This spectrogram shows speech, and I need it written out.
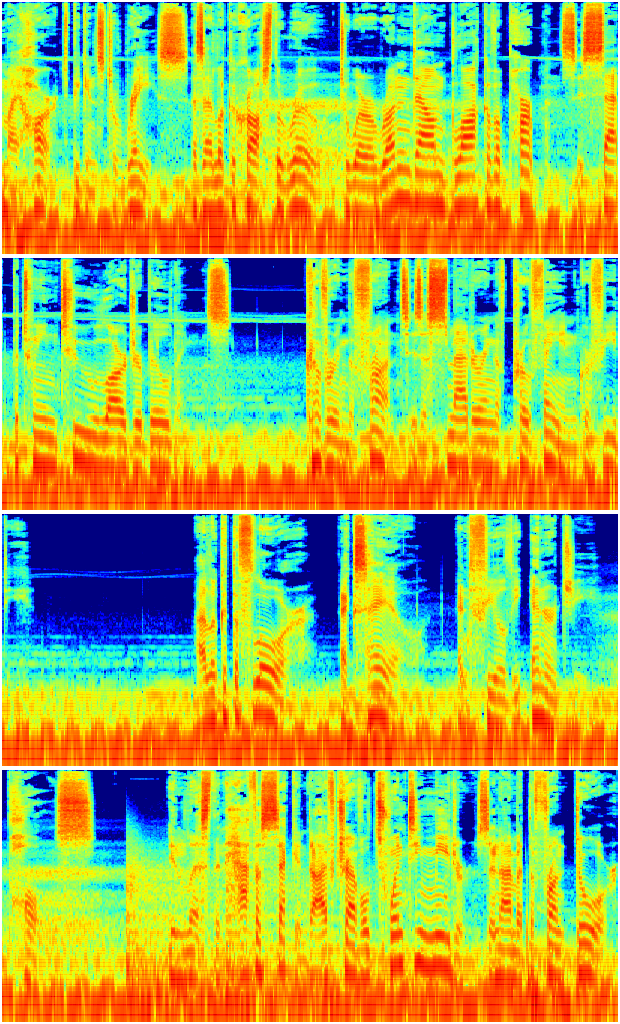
my heart begins to race as I look across the road to where a rundown block of apartments is sat between two larger buildings. Covering the front is a smattering of profane graffiti. I look at the floor, exhale, and feel the energy pulse. In less than half a second, I've traveled 20 meters and I'm at the front door,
